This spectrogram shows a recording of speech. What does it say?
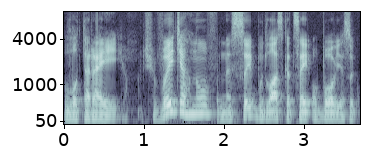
лотереєю. Чи витягнув, неси, будь ласка, цей обов'язок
